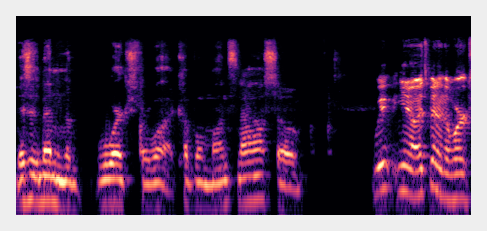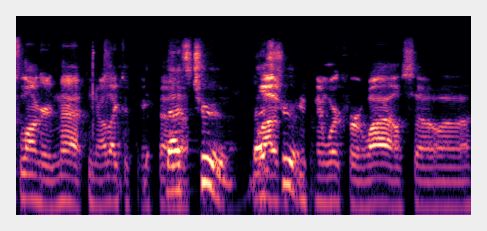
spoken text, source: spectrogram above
this has been in the works for what, a couple months now. So we, you know, it's been in the works longer than that. You know, I like to think that. That's true. That's true. It's been work for a while. So, uh,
